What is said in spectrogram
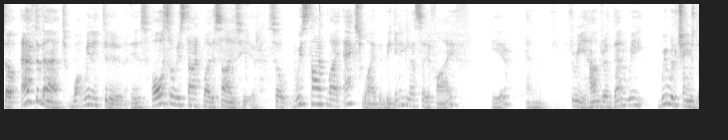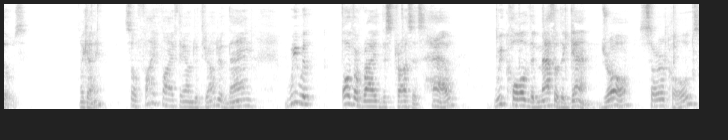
so after that what we need to do is also we start by the size here. So we start by xy the beginning let's say 5 here and 300 then we we will change those. Okay? So 5 5 300 300 then we will override this process. How we call the method again, draw circles,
